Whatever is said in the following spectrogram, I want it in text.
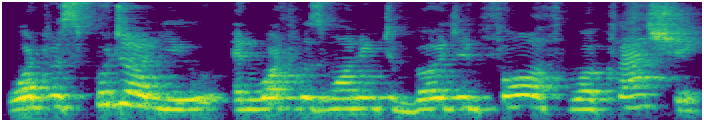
what was put on you and what was wanting to burgeon forth were clashing.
